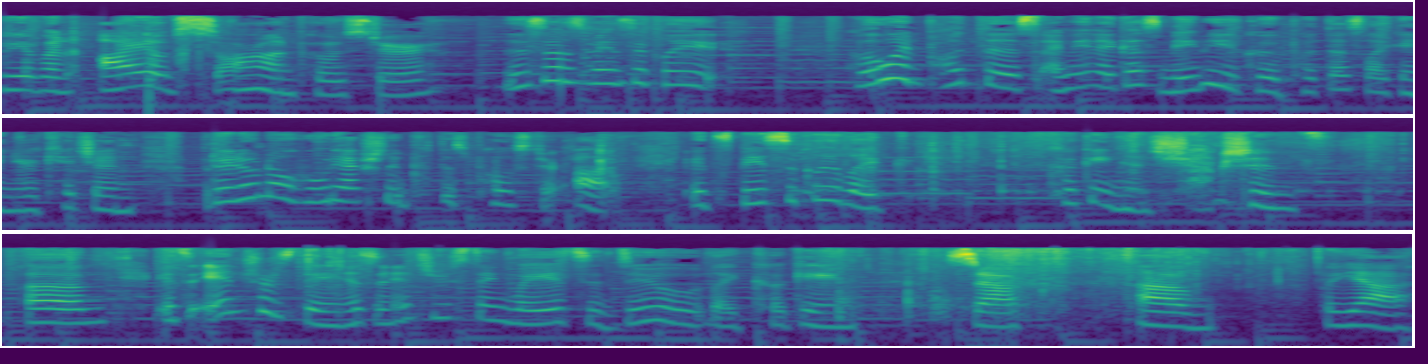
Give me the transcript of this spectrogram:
We have an Eye of Sauron poster. This is basically who would put this? I mean, I guess maybe you could put this like in your kitchen, but I don't know who would actually put this poster up. It's basically like cooking instructions. Um, it's interesting. It's an interesting way to do like cooking stuff. Um, but yeah.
